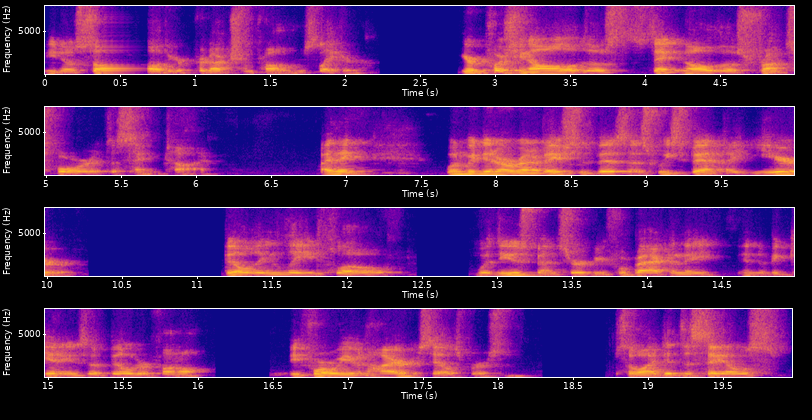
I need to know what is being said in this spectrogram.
you know solve your production problems later you're pushing all of those th- all of those fronts forward at the same time i think when we did our renovations business we spent a year building lead flow with you, Spencer, before back in the in the beginnings of Builder Funnel, before we even hired a salesperson. So I did the sales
